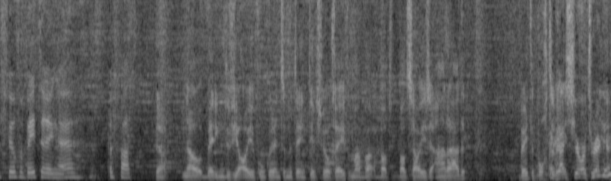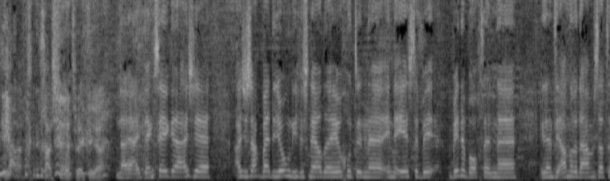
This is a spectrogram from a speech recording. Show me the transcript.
veel verbeteringen bevat. Ja, nou weet ik niet of je al je concurrenten meteen tips wil geven, maar wat, wat, wat zou je ze aanraden? Beter bochten Ga short tracken. ja. Ga short tracken, ja. Nou ja, ik denk zeker als je, als je zag bij de Jong, die versnelde heel goed in, in de eerste bi binnenbocht. En ik denk dat die andere dames dat,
